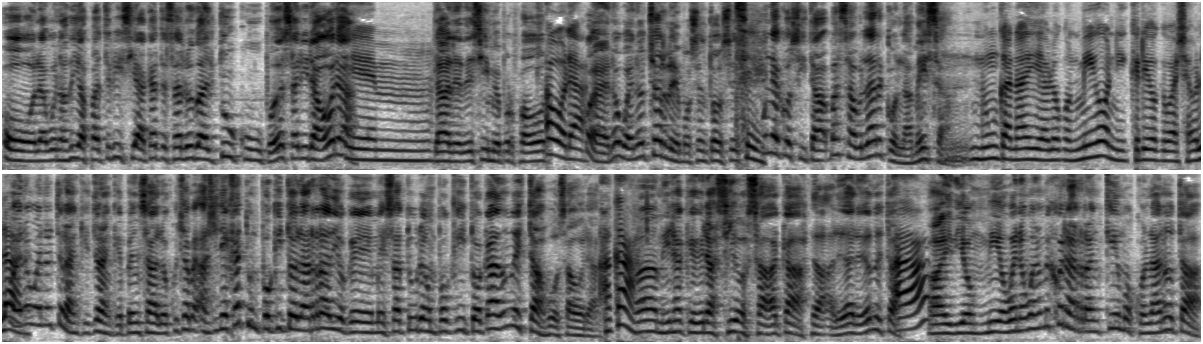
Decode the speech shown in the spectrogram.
Hola, buenos días, Patricia. Acá te saluda el Tucu. ¿Podés salir ahora? Em, Dale, decime, por favor. Ahora. Bueno, bueno, charlemos entonces. Sí. Una cosita, ¿vas a hablar con la mesa? nunca nadie habló conmigo, ni creo que vaya a hablar. Bueno, bueno, tranqui, tranqui, pensalo. Escúchame, alejate un poquito de la radio que me satura un poquito acá. ¿Dónde estás vos ahora? Acá. Ah, mira qué graciosa acá. Dale, dale, ¿dónde estás? Ah. Ay, Dios mío. Bueno, bueno, mejor arranquemos con la nota.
